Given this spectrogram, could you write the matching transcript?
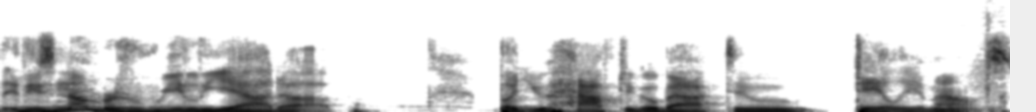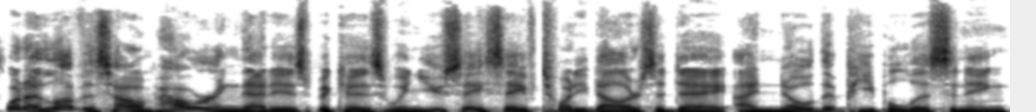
These numbers really add up, but you have to go back to daily amounts. What I love is how empowering that is because when you say save $20 a day, I know that people listening,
